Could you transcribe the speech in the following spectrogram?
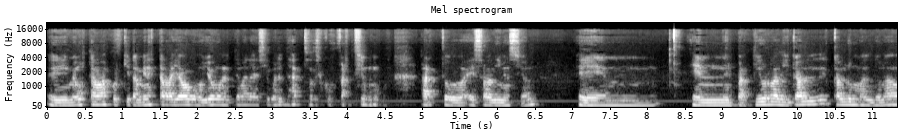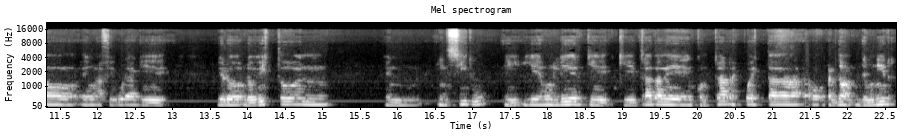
eh, me gusta más porque también está rayado como yo con el tema de la desigualdad, entonces compartimos harto esa dimensión. Eh, en el Partido Radical, Carlos Maldonado es una figura que yo lo, lo he visto en, en in situ y, es un líder que, que, trata de encontrar respuestas, o perdón, de unir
